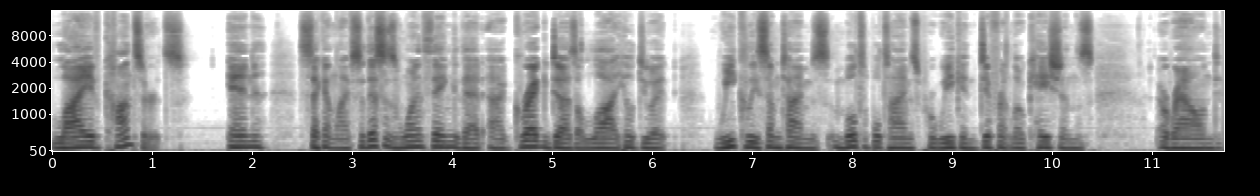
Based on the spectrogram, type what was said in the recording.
live concerts in Second Life. So this is one thing that uh, Greg does a lot. He'll do it weekly, sometimes multiple times per week in different locations around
